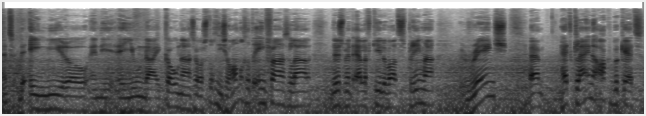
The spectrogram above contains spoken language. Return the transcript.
met de 1 Niro en die Hyundai Kona zo was toch niet zo handig dat één fase laden. Dus met 11 kilowatt is prima. Range, um, het kleine accupakket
